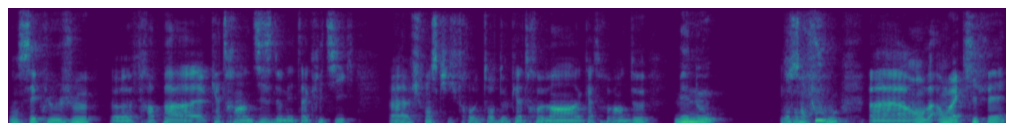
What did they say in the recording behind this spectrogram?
On sait que le jeu fera pas euh, 90 de métacritique. Je pense qu'il fera autour de 80, 82. Mais nous, on, s'en fout. Euh, on, va, on va kiffer.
